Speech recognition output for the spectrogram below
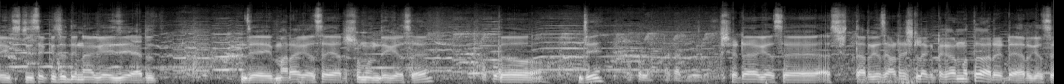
রিক্স দিছে। কিছুদিন আগে যে আর যে মারা গেছে আর সুমন্দি গেছে, তো জি। সেটা গেছে তার কাছে আঠাশ লাখ টাকার মতো আর এটা আর গেছে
